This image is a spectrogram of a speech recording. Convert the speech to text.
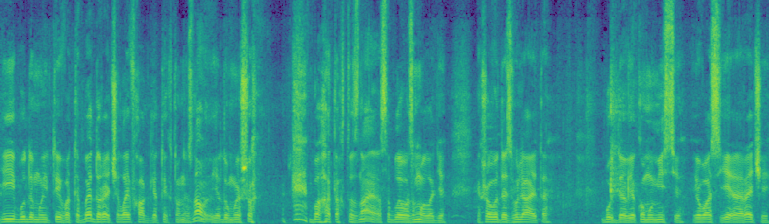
і будемо йти в АТБ. До речі, лайфхак для тих, хто не знав. Я думаю, що багато хто знає, особливо з молоді. Якщо ви десь гуляєте, будь-де в якому місці, і у вас є речі,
